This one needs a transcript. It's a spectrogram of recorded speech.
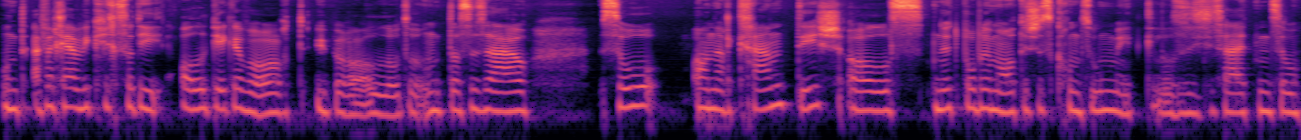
und einfach auch wirklich so die Allgegenwart überall, oder? Und dass es auch so anerkannt ist als nicht problematisches Konsummittel. Also sie sagten so,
